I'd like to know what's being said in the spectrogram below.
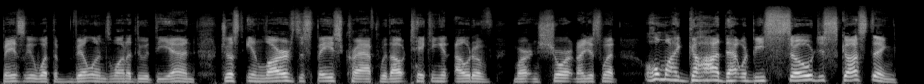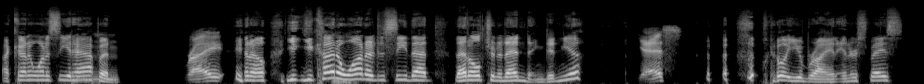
basically what the villains want to do at the end, just enlarge the spacecraft without taking it out of Martin Short. And I just went, oh my God, that would be so disgusting. I kind of want to see it happen. Right? You know, you, you kind of wanted to see that, that alternate ending, didn't you? Yes. What about you, Brian? Inner space?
